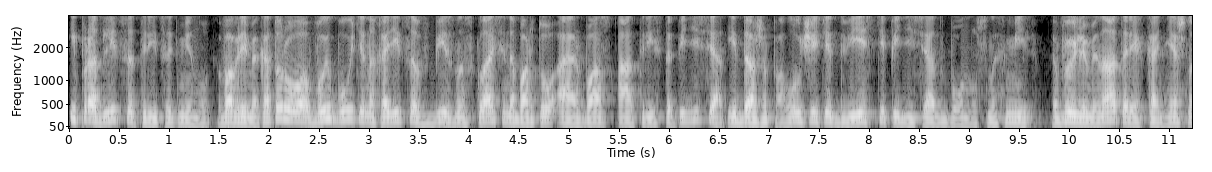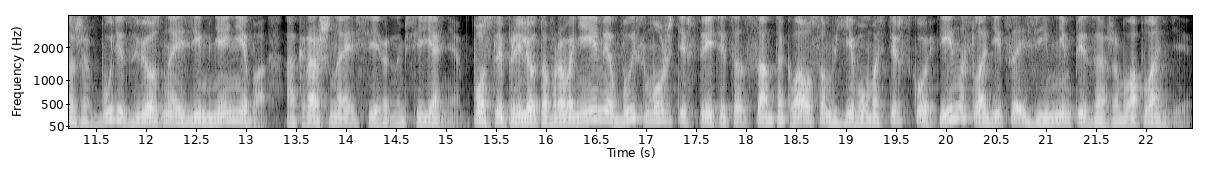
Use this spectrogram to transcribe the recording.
и продлится 30 минут, во время которого вы будете находиться в бизнес-классе на борту Airbus A350 и даже получите 250 бонусных миль. В иллюминаторе, конечно же, будет звездное зимнее небо, окрашенное северным сиянием. После прилета в Раваниеме вы сможете встретиться с Санта-Клаусом в его мастерской и насладиться зимним пейзажем Лапландии.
